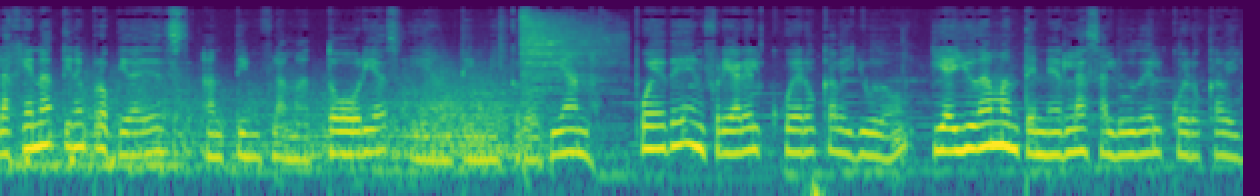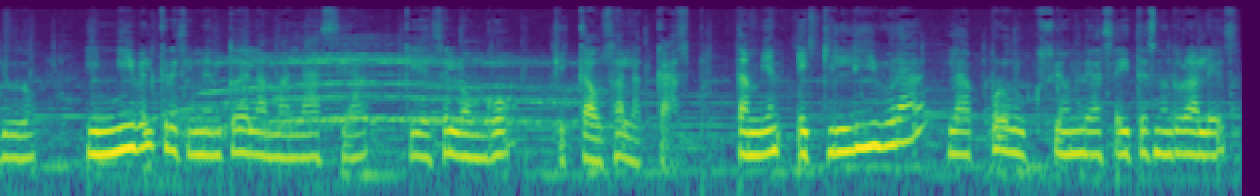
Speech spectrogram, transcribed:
La henna tiene propiedades antiinflamatorias y antimicrobianas. Puede enfriar el cuero cabelludo y ayuda a mantener la salud del cuero cabelludo. Inhibe el crecimiento de la malasia, que es el hongo que causa la caspa. También equilibra la producción de aceites naturales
